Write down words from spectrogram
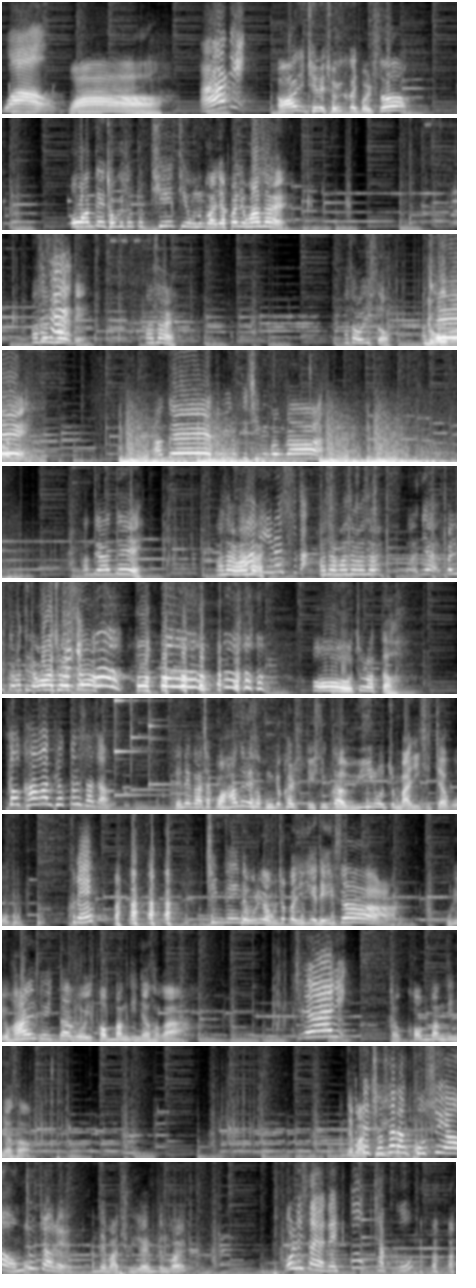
와우. 와. 아니. 아니, 쟤네 저기까지 벌써? 어, 안 돼. 저기서 또 TNT 오는 거 아니야? 빨리 화살. 화살 줘야 돼. 화살. 화살 어디 있어? 안 돼. 안 돼. 또 이렇게 지는 건가? 안 돼, 안 돼. 화살, 화살. 아니 이럴 수가. 화살 화살 화살 아니야 빨리 떨어뜨려 와 좋았어 어 쫄았다 더 강한 벽돌 사자. 쟤네가 자꾸 하늘에서 공격할 수도 있으니까 위로 좀 많이 짓자고 그래? 침대에 있는 우리가 무조건 이기게 돼 있어 우리 활도 있다고 이 건방진 녀석아 아니. 저 건방진 녀석 한대 근데 맞추기 저 사람 고수야. 엄청 잘해. 한대 맞추기가 힘든걸 멀리 쏴야 돼. 꾹 잡고.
